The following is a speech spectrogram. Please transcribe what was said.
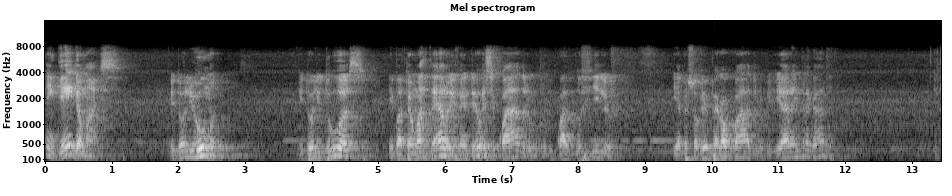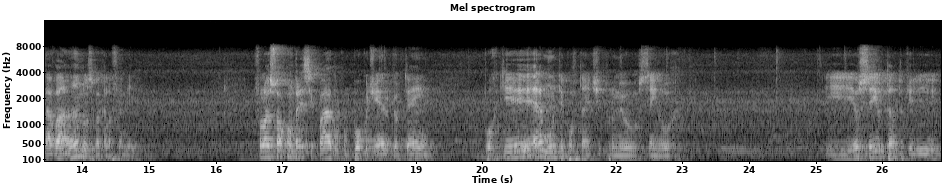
Ninguém deu mais. E dou-lhe uma, e dou-lhe duas, e bateu o martelo e vendeu esse quadro, o quadro do filho. E a pessoa veio pegar o quadro, e era empregada, que estava há anos com aquela família. Falou: Eu só comprei esse quadro com pouco dinheiro que eu tenho, porque era muito importante para o meu Senhor. E eu sei o tanto que ele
